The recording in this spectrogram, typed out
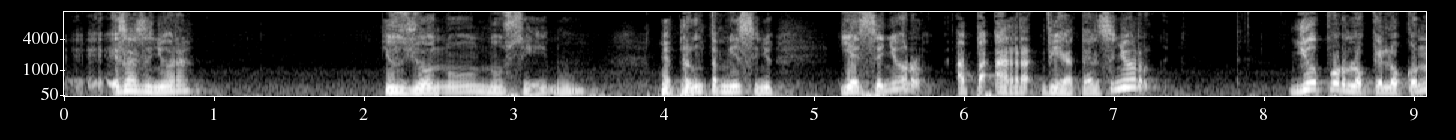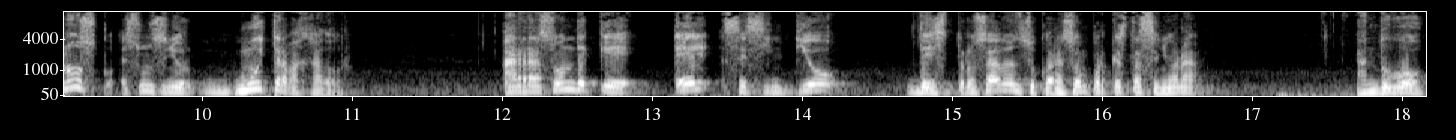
esa señora. Yo, no, no sé, ¿no? Me pregunta a el Señor. Y el Señor, fíjate, el Señor, yo por lo que lo conozco, es un Señor muy trabajador. A razón de que Él se sintió destrozado en su corazón porque esta señora anduvo,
